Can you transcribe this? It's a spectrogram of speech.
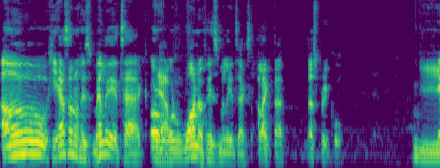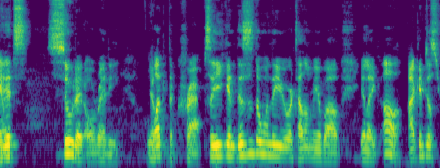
Oh, he has it on his melee attack, or, Yeah. or one of his melee attacks. I like that. That's pretty cool. Yeah, and it's suited already. Yep. What the crap? So you can. This is the one that you were telling me about. You're like, oh, I can just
